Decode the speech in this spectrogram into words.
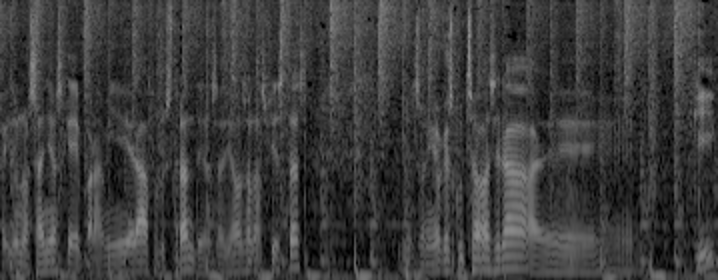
hay unos años que para mí era frustrante. O sea, llegabas a las fiestas y el sonido que escuchabas era eh, kick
